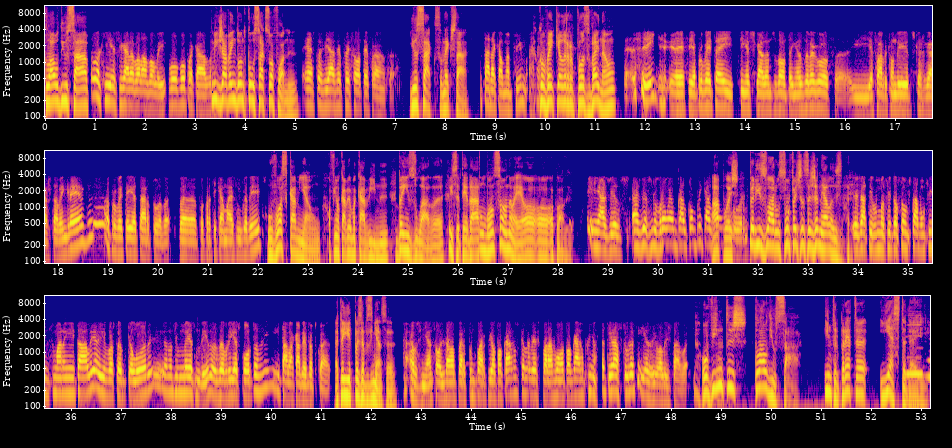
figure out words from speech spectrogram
Cláudio Sá. Estou aqui a chegar a balada ali. Vou, vou para casa. O amigo já vem de onde com o saxofone? Esta viagem foi só até França. E o sax, onde é que está? Está na calma de cima. Convém que ele repouse bem, não? Sim, é assim, aproveitei, tinha chegado antes de ontem a Zaragoza e a fábrica onde ia descarregar estava em greve, aproveitei a tarde toda para, para praticar mais um bocadinho. O vosso caminhão, ao fim e ao cabo, é uma cabine bem isolada. Isso até dá um bom som, não é, ó, ó, ó Cláudio? Sim, às vezes, às vezes no verão é um bocado complicado. Ah, pois, calor. para isolar o som fecham-se as janelas. Eu já tive uma situação que estava um fim de semana em Itália e bastante calor, eu não tive meias medidas, abri as portas e, e estava cá dentro a tocar. Até aí depois a vizinhança. A vizinhança, olha, estava perto de um parque de autocarros, cada vez que parava um autocarro punham a tirar fotografias e eu ali estava. Ouvintes, Cláudio Sá interpreta Yesterday.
